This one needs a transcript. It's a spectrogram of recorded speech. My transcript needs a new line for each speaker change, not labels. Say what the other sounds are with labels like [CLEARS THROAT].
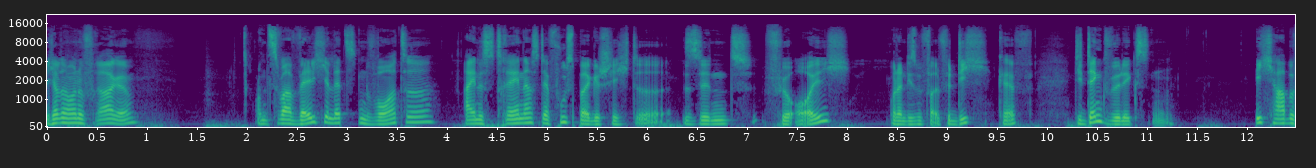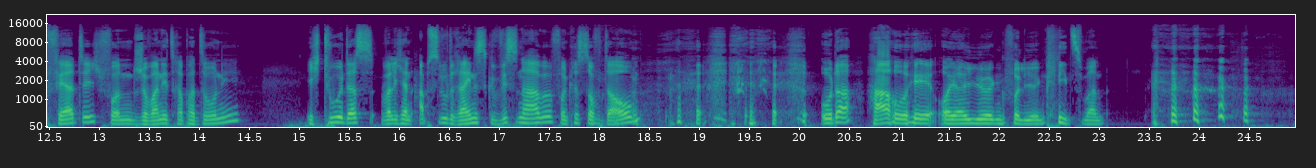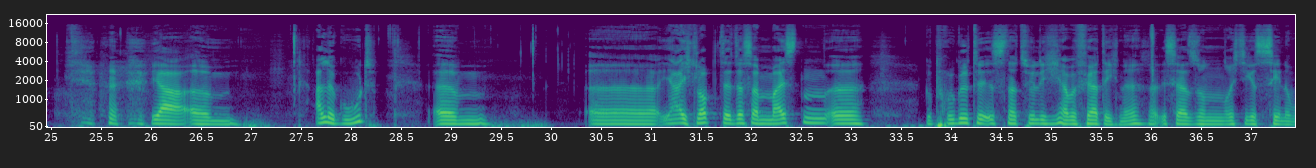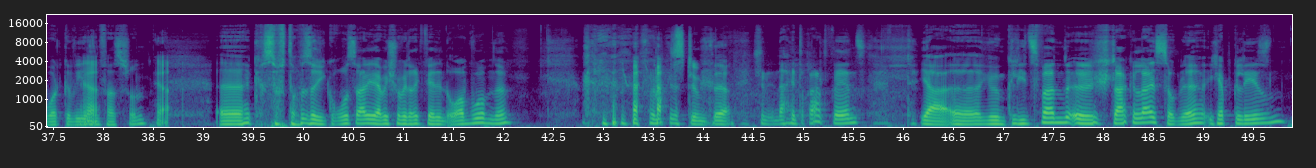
Ich habe noch mal eine Frage. Und zwar, welche letzten Worte eines Trainers der Fußballgeschichte sind für euch, oder in diesem Fall für dich, Kev, die denkwürdigsten? Ich habe fertig von Giovanni Trapattoni. Ich tue das, weil ich ein absolut reines Gewissen habe von Christoph Daum. [LAUGHS] Oder Hahohe, euer Jürgen von Jürgen Klinsmann. [LAUGHS]
ja, ähm, alle gut. Ähm, äh, ja, ich glaube, das am meisten äh, geprügelte ist natürlich, ich habe fertig, ne? Das ist ja so ein richtiges Szenewort gewesen,
Ja.
fast schon.
Ja.
Äh, Christoph Daum ist natürlich großartig, da habe ich schon wieder direkt wieder den Ohrwurm, ne? [LAUGHS]
Stimmt, ja. [LAUGHS]
Von den Eintracht-Fans. Ja, äh, Jürgen Klinsmann, äh, starke Leistung, ne? Ich habe gelesen.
